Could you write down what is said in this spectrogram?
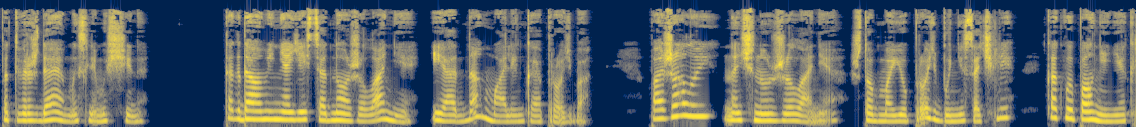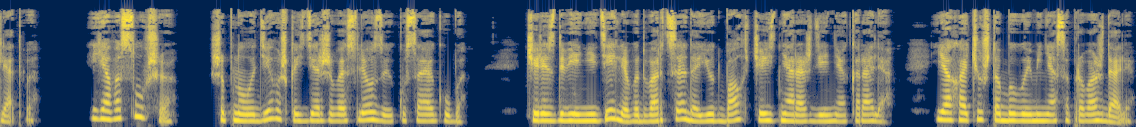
подтверждая мысли мужчины. Тогда у меня есть одно желание и одна маленькая просьба. Пожалуй, начну с желания, чтобы мою просьбу не сочли, как выполнение клятвы. «Я вас слушаю», — шепнула девушка, сдерживая слезы и кусая губы. «Через две недели во дворце дают бал в честь дня рождения короля. «Я хочу, чтобы вы меня сопровождали»,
